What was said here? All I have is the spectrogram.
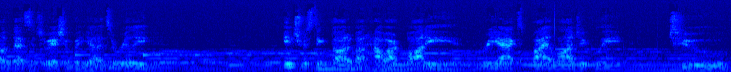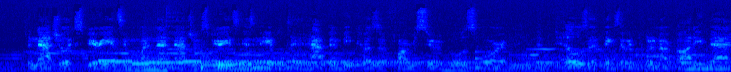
of that situation. But yeah, it's a really interesting thought about how our body reacts biologically to the natural experience and when that natural experience isn't able to happen because of pharmaceuticals or the pills and things that we put in our body that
